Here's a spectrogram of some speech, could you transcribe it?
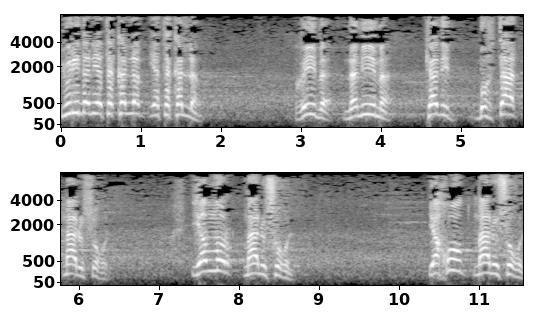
يريد أن يتكلم يتكلم. غيبة نميمة كذب بهتان ما له شغل. ينظر ما له شغل. يخوض ما له شغل.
